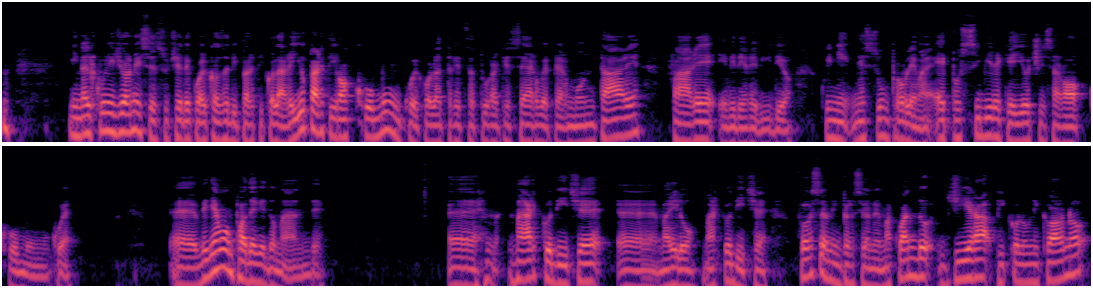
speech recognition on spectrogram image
In alcuni giorni se succede qualcosa di particolare. Io partirò comunque con l'attrezzatura che serve per montare, fare e vedere video. Quindi nessun problema, è possibile che io ci sarò comunque. Eh, vediamo un po' delle domande. Eh, Marco dice, eh, Marilu, Marco dice, forse è un'impressione, ma quando gira Piccolo Unicorno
